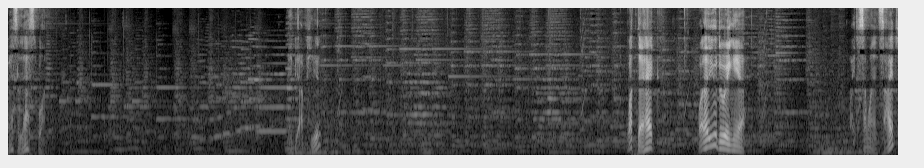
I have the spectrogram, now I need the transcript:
Where's the last one? Maybe up here? What the heck? What are you doing here? Wait, is someone inside?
